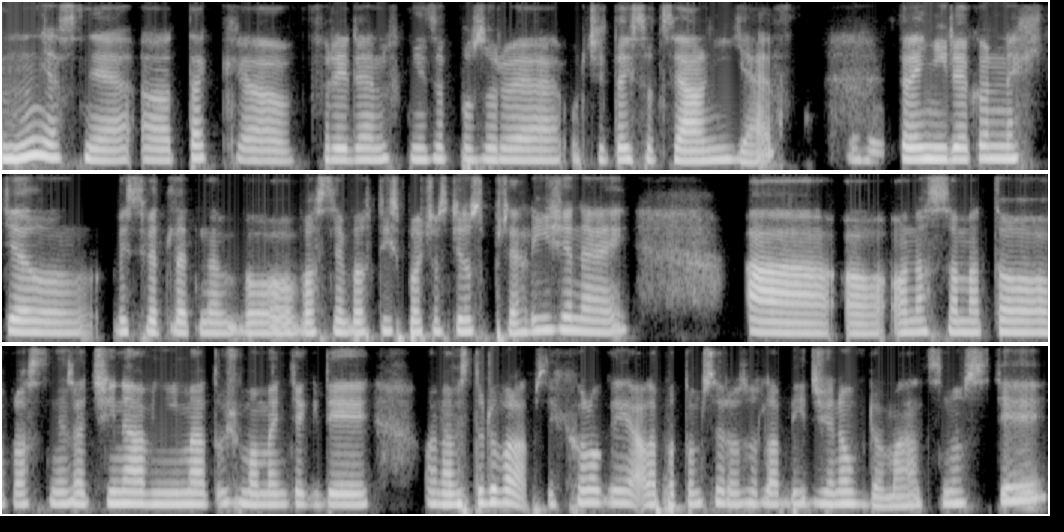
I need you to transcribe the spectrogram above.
Mm, jasně, uh, tak uh, Frieden v knize pozoruje určitý sociální jev, mm-hmm. který nikdy jako nechtěl vysvětlit, nebo vlastně byl v té společnosti dost přehlížený. A ona sama to vlastně začíná vnímat už v momentě, kdy ona vystudovala psychologii, ale potom se rozhodla být ženou v domácnosti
